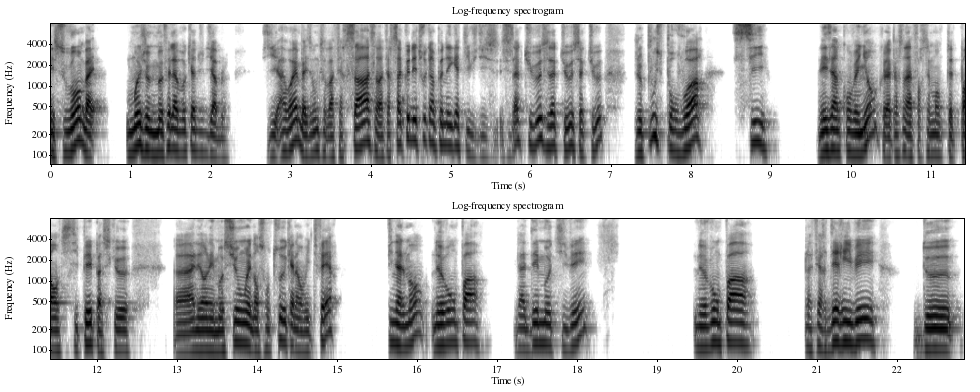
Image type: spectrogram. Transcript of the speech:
et souvent, bah, moi, je me fais l'avocat du diable. Je dis, ah ouais, bah, donc ça va faire ça, ça va faire ça, que des trucs un peu négatifs. Je dis, c'est ça que tu veux, c'est ça que tu veux, c'est ça que tu veux. Je pousse pour voir si les inconvénients, que la personne n'a forcément peut-être pas anticipé parce qu'elle euh, est dans l'émotion et dans son truc, elle a envie de faire, finalement, ne vont pas la démotiver, ne vont pas la faire dériver de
